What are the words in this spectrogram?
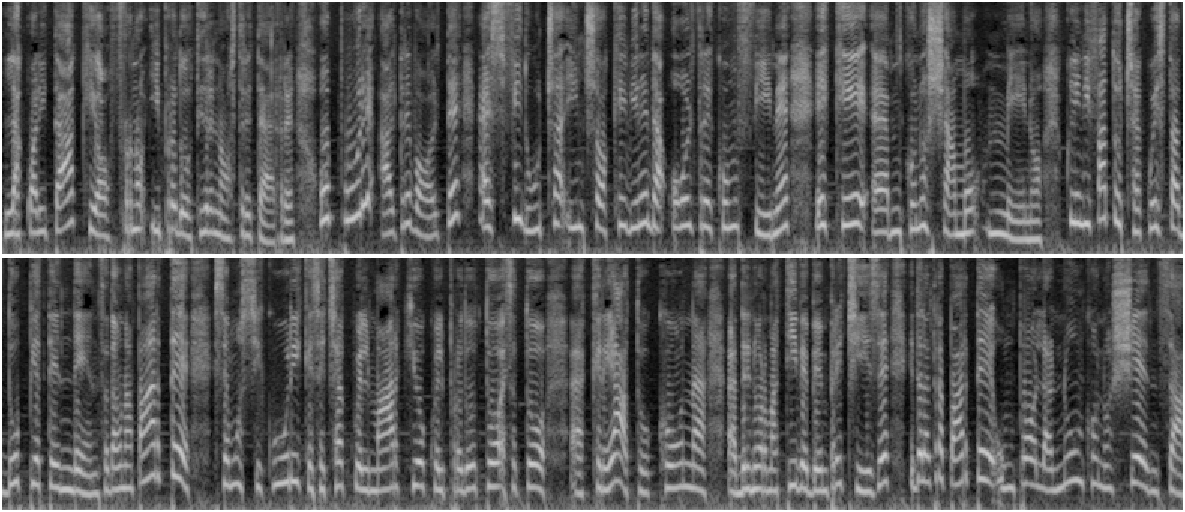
la qualità che offrono i prodotti delle nostre terre, oppure altre volte è sfiducia in ciò che viene da oltre confine e che ehm, conosciamo meno. Quindi di fatto c'è questa doppia tendenza, da una parte siamo sicuri che se c'è quel marchio, quel prodotto è stato eh, creato con eh, delle normative ben precise e dall'altra parte un po' la non conoscenza,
